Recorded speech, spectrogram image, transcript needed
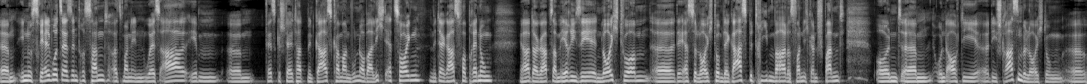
Ähm, industriell wurde es erst interessant, als man in den USA eben ähm, festgestellt hat, mit Gas kann man wunderbar Licht erzeugen mit der Gasverbrennung. Ja, da gab es am Eriesee einen Leuchtturm, äh, der erste Leuchtturm, der gasbetrieben war. Das fand ich ganz spannend und ähm, und auch die äh, die Straßenbeleuchtung äh,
